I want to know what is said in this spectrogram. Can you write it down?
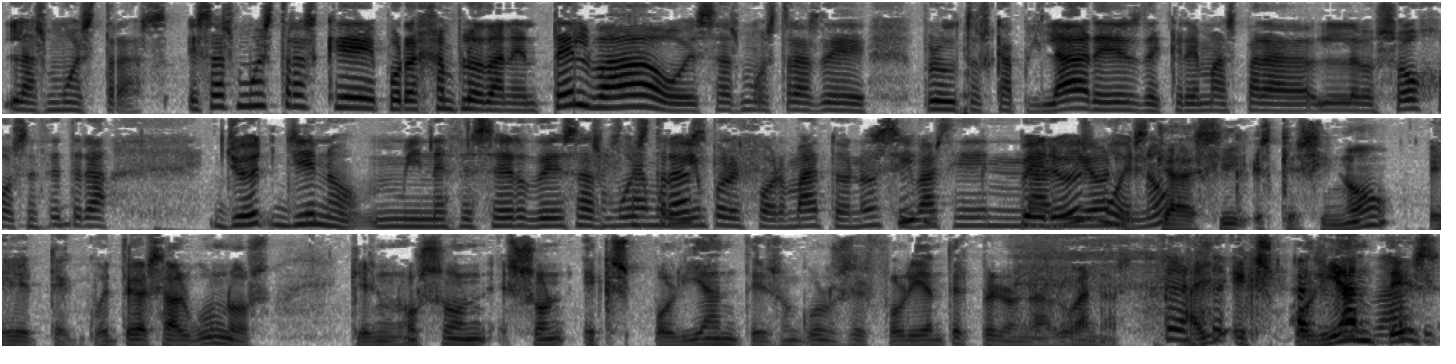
las muestras. Esas muestras que, por ejemplo, dan en Telva o esas muestras de productos capilares, de cremas para los ojos, etcétera. Yo lleno mi neceser de esas Está muestras. Muy bien por el formato, ¿no? si vas en pero es bueno. Es que, así, es que si no, eh, te encuentras algunos que no son, son expoliantes, son con los exfoliantes, pero en aduanas. Hay expoliantes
